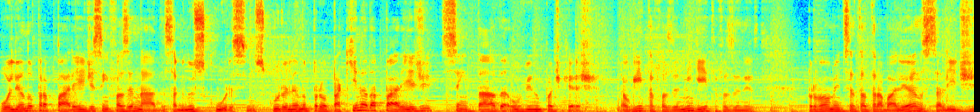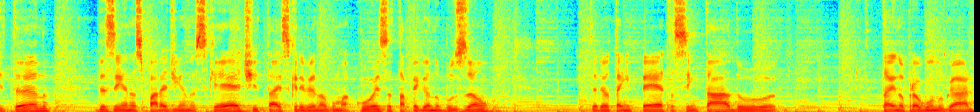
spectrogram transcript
olhando pra parede sem fazer nada, sabe? No escuro, assim, no escuro, olhando pra, pra quina da parede, sentada, ouvindo um podcast. Alguém tá fazendo? Ninguém tá fazendo isso. Provavelmente você tá trabalhando, você tá ali digitando, desenhando as paradinhas no sketch, tá escrevendo alguma coisa, tá pegando o busão, entendeu? Tá em pé, tá sentado, tá indo para algum lugar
